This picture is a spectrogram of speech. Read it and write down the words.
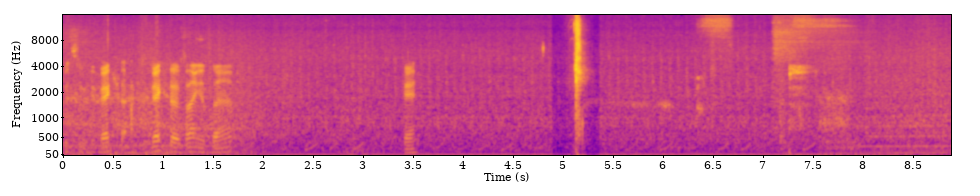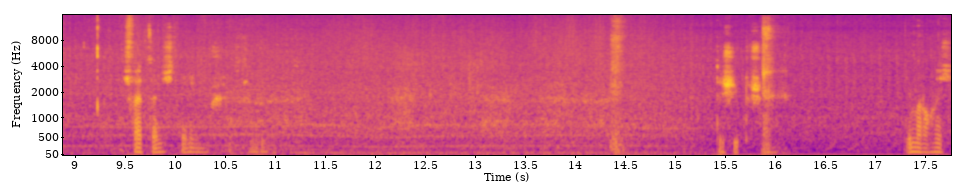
Bist du die Werkstatt? Die Werkstatt ist eingezeichnet. Okay. Ich weiß ja nicht, wer den. Der schiebt schon. Immer noch nicht.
